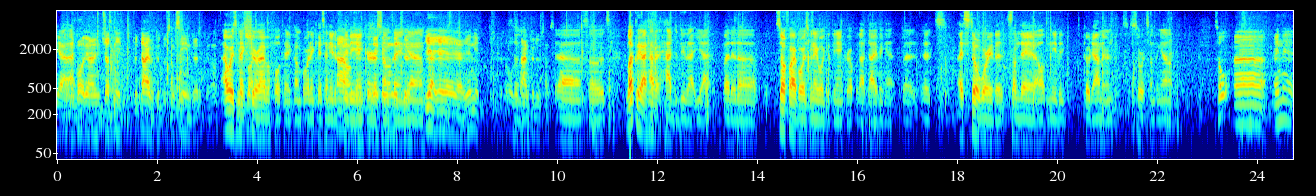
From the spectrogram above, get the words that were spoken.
yeah. the body, I just need to dive to do something. Just you know. I, always make sure I have a full tank on board in case I need to free Ah, the okay, anchor or they can only something. Yeah. yeah, yeah, yeah, yeah. You need all the time to do something. Yeah, so it's luckily I haven't had to do that yet, but it uh so far I've always been able to get the anchor up without diving it, but it's I still worry that someday I'll need to go down there and sort something out. So, uh, in, uh,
